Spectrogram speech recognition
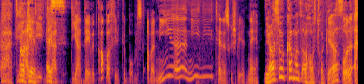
Ah, Die, Okay, hat, die, die, hat, die hat David Copperfield gebumst, aber nie, äh, nie, nie Tennis gespielt. Nee. Ja, so kann man es auch ausdrücken. Ja, was? oder?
